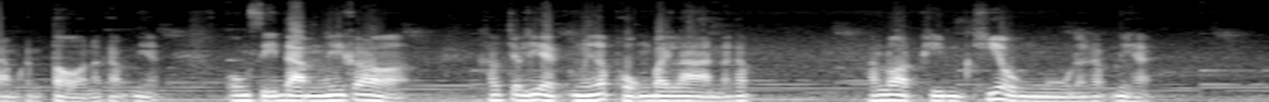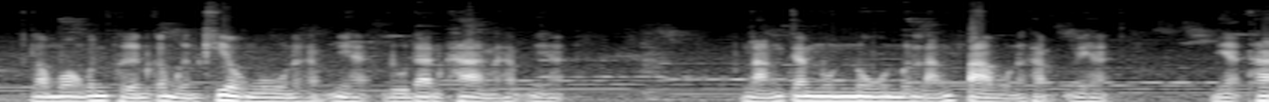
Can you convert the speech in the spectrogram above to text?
ดำกันต่อนะครับ เนี่ย องค์สีดำนี่ก็เขาจะเรียกเนื้อผงใบลานนะครับพระรอดพิมพ์เขี้ยวงูนะครับนี่ฮะเรามองเป็นเผินก็เหมือนเขี้ยวงูนะครับนี่ฮะดูด้านข้างนะครับนี่ฮะหลังจะนูนนูนเหมือนหลังเต่านะครับนี่ฮะเนี่ยท่า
